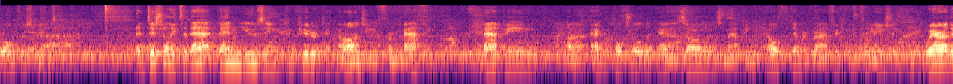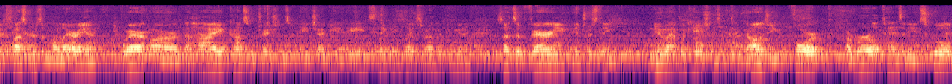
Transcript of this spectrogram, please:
world for students. Additionally to that, then using computer technology for mapping, mapping uh, agricultural zones, mapping health demographic information. Where are the clusters of malaria? Where are the high concentrations of HIV and AIDS taking place around the community? So it's a very interesting new applications of technology for a rural Tanzanian school,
